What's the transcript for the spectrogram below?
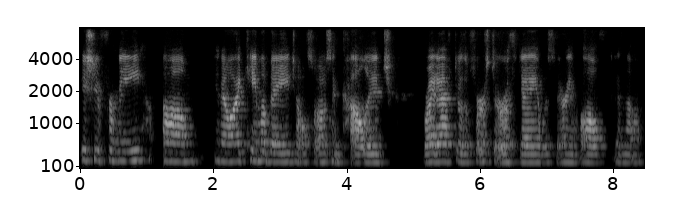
issue for me. Um, you know, I came of age, also, I was in college right after the first Earth Day. I was very involved in the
